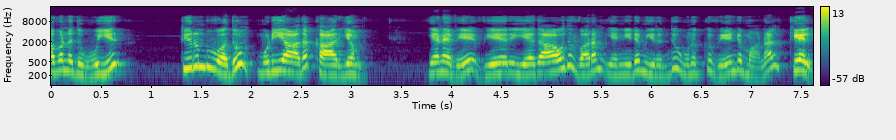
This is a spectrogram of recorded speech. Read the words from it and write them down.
அவனது உயிர் திரும்புவதும் முடியாத காரியம். எனவே வேறு ஏதாவது வரம் என்னிடம் இருந்து உனக்கு வேண்டுமானால் கேள்.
